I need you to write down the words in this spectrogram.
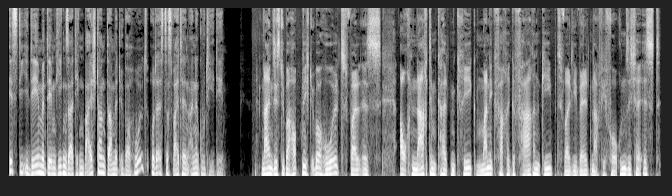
Ist die Idee mit dem gegenseitigen Beistand damit überholt oder ist das weiterhin eine gute Idee? Nein, sie ist überhaupt nicht überholt, weil es auch nach dem Kalten Krieg mannigfache Gefahren gibt, weil die Welt nach wie vor unsicher ist.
